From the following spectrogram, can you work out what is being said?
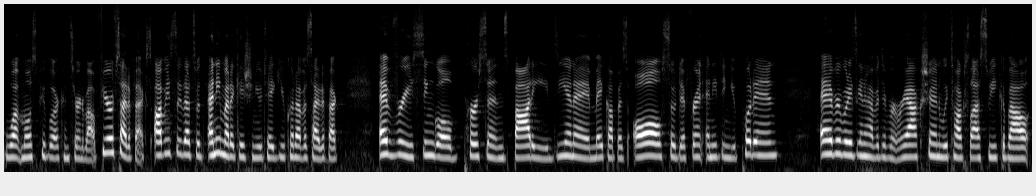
what most people are concerned about. Fear of side effects. Obviously, that's with any medication you take, you could have a side effect. Every single person's body, DNA, makeup is all so different. Anything you put in, everybody's going to have a different reaction. We talked last week about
